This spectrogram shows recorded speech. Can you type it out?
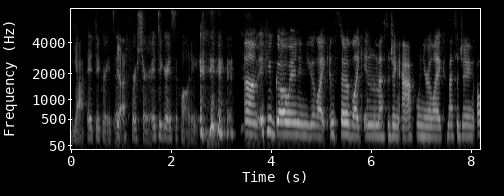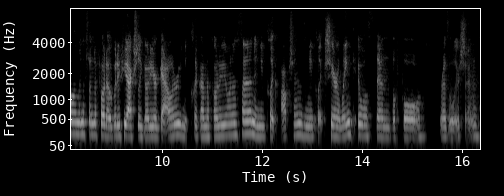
yeah it degrades it yeah for sure. It degrades the quality. Um if you go in and you like instead of like in the messaging app when you're like messaging oh i'm going to send a photo but if you actually go to your gallery and you click on the photo you want to send and you click options and you click share link it will send the full resolution.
